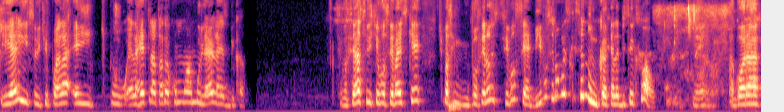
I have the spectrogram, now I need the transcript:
E é isso. E, tipo, ela, e, tipo, ela é retratada como uma mulher lésbica. Se você assiste, você vai esquecer. Tipo assim, você não, se você é bi, você não vai esquecer nunca que ela é bissexual. Né? Agora,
